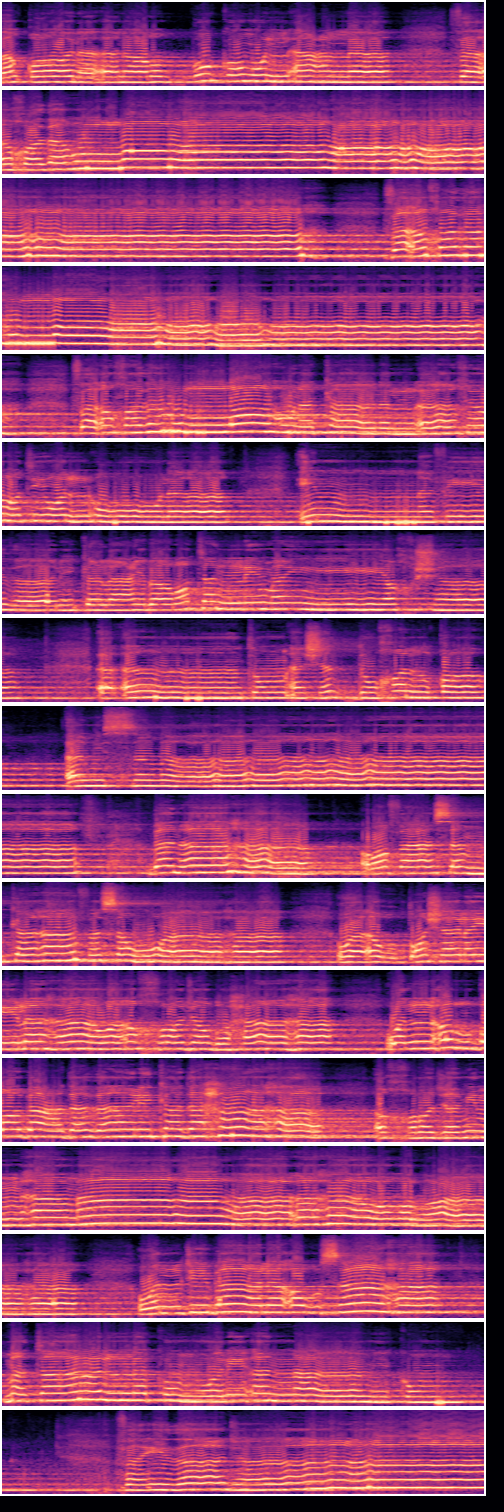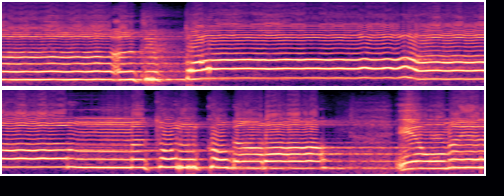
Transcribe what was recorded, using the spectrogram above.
فقال أنا ربكم الأعلى فأخذه الله فأخذه الله فأخذه الله نكال الآخرة والأولى إن في ذلك لعبرة لمن يخشى. أأنتم أشد خلقا أم السماء؟ بناها رفع سمكها فسواها وأغطش ليلها وأخرج ضحاها. والأرض بعد ذلك دحاها أخرج منها ماءها ومرعاها والجبال أرساها متاعا لكم ولأنعامكم. فإذا جاءت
